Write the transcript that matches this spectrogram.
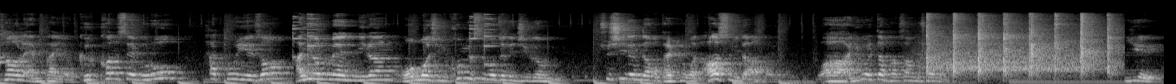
이터널 엠파이어 그 컨셉으로 핫토이에서 아이언맨이랑 워머신 comics 버전이 지금 출시된다고 발표가 나왔습니다. 네. 와 이거 일단 박수 한번 쳐야 돼. 이게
